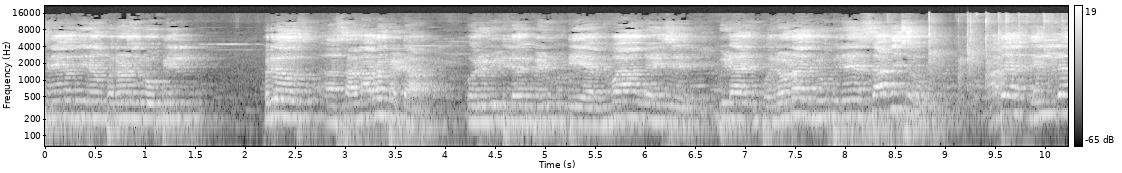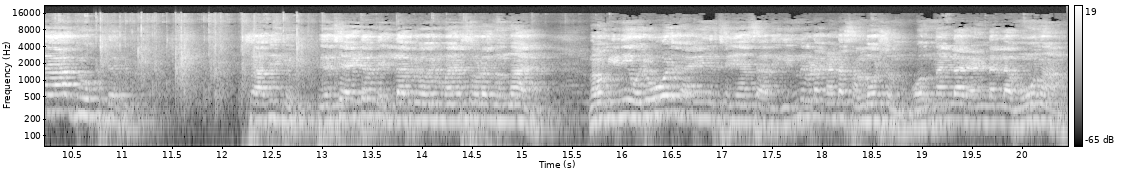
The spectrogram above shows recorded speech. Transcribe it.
സ്നേഹദിനം പരോണ ഗ്രൂപ്പിൽ ഒരു സാധാരണപ്പെട്ട ഒരു വീട്ടിലെ ഒരു പെൺകുട്ടിയെ വിവാഹം കഴിച്ച് വിടാൻ പൊലോണ ഗ്രൂപ്പിന് സാധിച്ചു. അത് എല്ലാ ഗ്രൂപ്പിലും സാധിക്കും. തീർച്ചയായിട്ടും എല്ലാവരും ഒരു മനസ്സോടെ നിന്നാൽ നമുക്ക് ഇനി ഒരുപാട് കാര്യങ്ങൾ ചെയ്യാൻ സാധിക്കും. ഇന്ന് ഇവിടെ കണ്ട സന്തോഷം ഒന്നല്ല രണ്ടല്ല മൂന്നാണ്.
